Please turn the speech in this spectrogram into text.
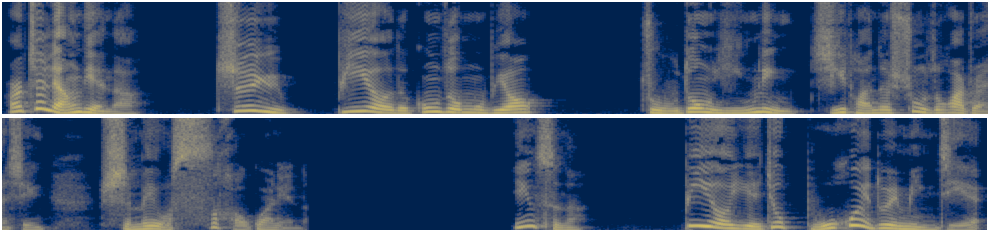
而这两点呢，之与比尔的工作目标——主动引领集团的数字化转型是没有丝毫关联的。因此呢，比尔也就不会对敏捷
